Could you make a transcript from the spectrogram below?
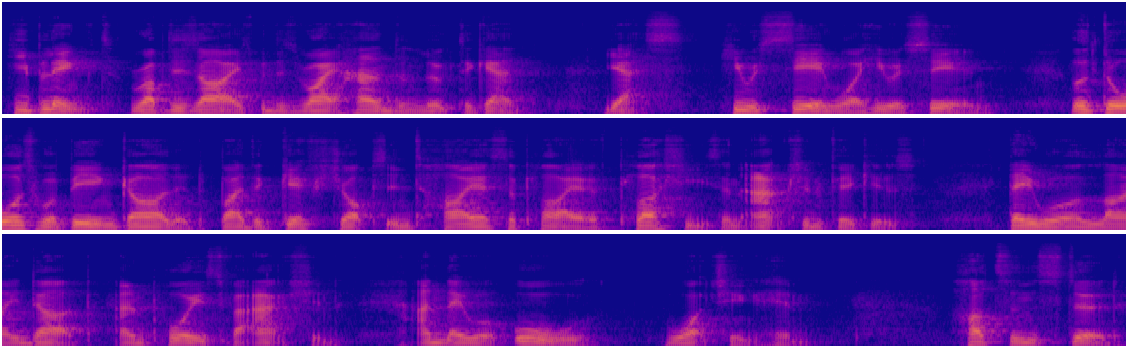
He blinked, rubbed his eyes with his right hand, and looked again. Yes, he was seeing what he was seeing. The doors were being guarded by the gift shop's entire supply of plushies and action figures. They were lined up and poised for action, and they were all watching him. Hudson stood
